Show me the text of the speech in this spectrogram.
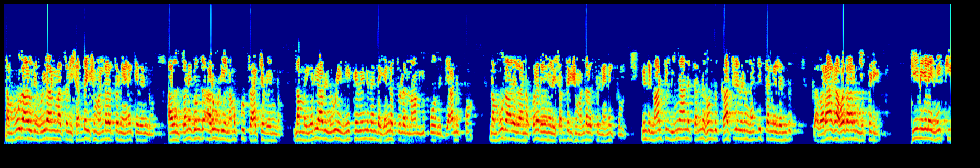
நம் மூதாவுடைய உயிரான்மாக்களை சப்தைஷு மண்டலத்துடன் இணைக்க வேண்டும். அதன் துணை கொண்டு அருளுடைய நமக்குள் காய்ச்ச வேண்டும். நம்மை எரியாத இருளை நீக்க வேண்டும் என்ற எண்ணத்துடன் நாம் இப்போது தியானிப்போம். நம் மூதாதைகளான குலதெய்வங்களை சப்தரிஷி மண்டலத்தில் நினைக்கும் இன்று நாட்டில் விஞ்ஞான தன்மை கொண்டு காற்றில் வரும் நஞ்சித்தன்மையிலிருந்து வராக அவதாரம் எப்படி? தீமைகளை நீக்கி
